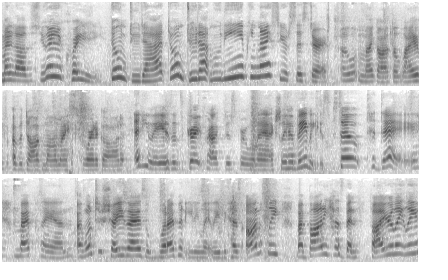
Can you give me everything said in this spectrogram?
My loves, you guys are crazy. Don't do that. Don't do that, Moody. Be nice to your sister. Oh my god, the life of a dog mom, I swear to god. Anyways, it's great practice for when I actually have babies. So today, my plan, I want to show you guys what I've been eating lately because honestly, my body has been fire lately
